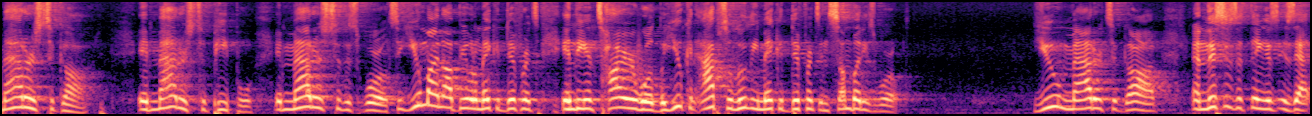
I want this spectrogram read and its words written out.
matters to God. It matters to people. It matters to this world. See, you might not be able to make a difference in the entire world, but you can absolutely make a difference in somebody's world. You matter to God. And this is the thing is, is that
